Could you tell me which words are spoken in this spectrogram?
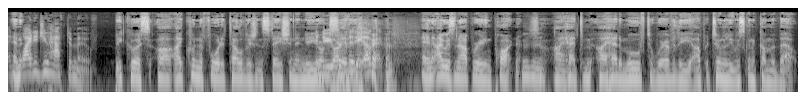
And, and why did you have to move? Because uh, I couldn't afford a television station in New York, in New York City. City. Okay. and I was an operating partner, mm-hmm. so I had to I had to move to wherever the opportunity was going to come about.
